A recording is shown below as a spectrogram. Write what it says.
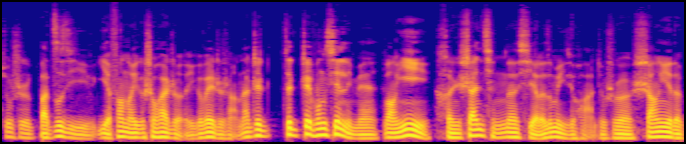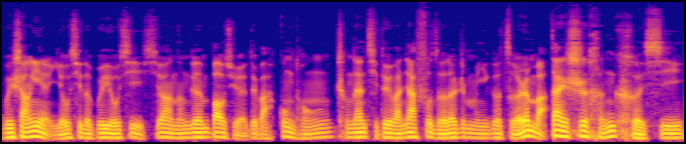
就是把自己也放到一个受害者的一个位置上。那这这这封信里面，网易很煽情的写了这么一句话，就说商业的归商业，游戏的归游戏，希望能跟暴雪对吧，共同承担起对玩家负责的这么一个责任吧。但是很可惜，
